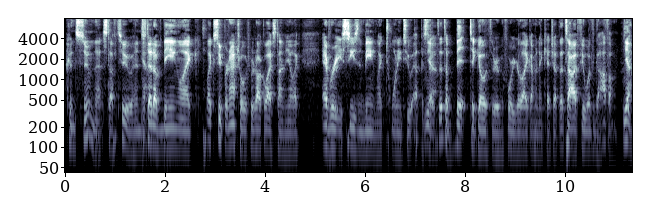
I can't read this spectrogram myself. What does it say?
consume that stuff too, instead of being like like Supernatural, which we talked last time. You know, like every season being like twenty two episodes. Yeah. That's a bit to go through before you're like, I'm going to catch up. That's how I feel with Gotham. yeah.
